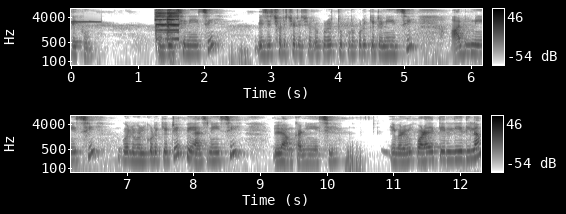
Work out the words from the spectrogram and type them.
দেখুন বেছে নিয়েছি। বেছে ছোটো ছোটো ছোটো করে টুকরো করে কেটে নিয়েছি। আলু নিয়েছি, গোল গোল করে কেটে পেঁয়াজ নিয়েছি, লঙ্কা নিয়েছি। এবার আমি কড়াইয়ে তেল দিয়ে দিলাম।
